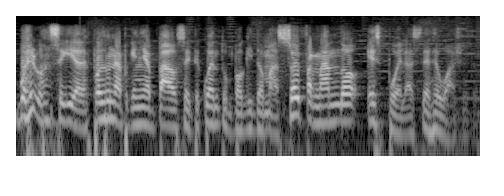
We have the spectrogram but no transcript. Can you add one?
Vuelvo enseguida después de una pequeña pausa y te cuento un poquito más. Soy Fernando Espuelas desde Washington.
